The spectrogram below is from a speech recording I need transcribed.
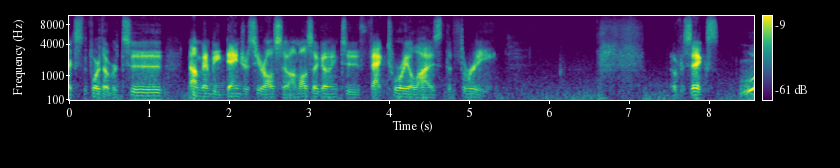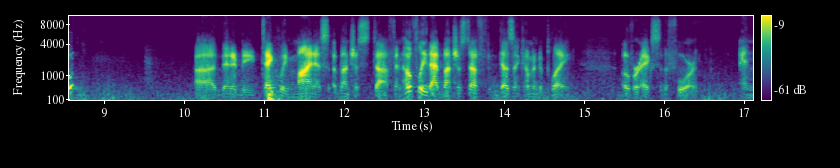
x to the fourth over 2. Now I'm going to be dangerous here also. I'm also going to factorialize the 3 over 6. Uh, then it'd be technically minus a bunch of stuff. And hopefully that bunch of stuff doesn't come into play over x to the fourth. And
